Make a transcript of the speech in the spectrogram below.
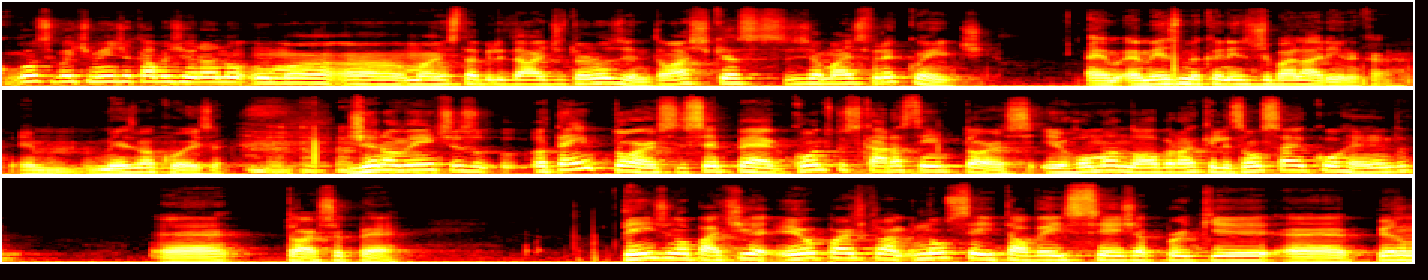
consequentemente acaba gerando uma, uma instabilidade de tornozelo. Então acho que essa seja mais frequente. É, é mesmo mecanismo de bailarina, cara. É a mesma coisa. Geralmente, até em torce, você pega. Quanto que os caras têm em torce? Errou manobra, a hora que eles vão sair correndo, é, torce o pé. Tendinopatia, eu particularmente, não sei, talvez seja porque, é, pelo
